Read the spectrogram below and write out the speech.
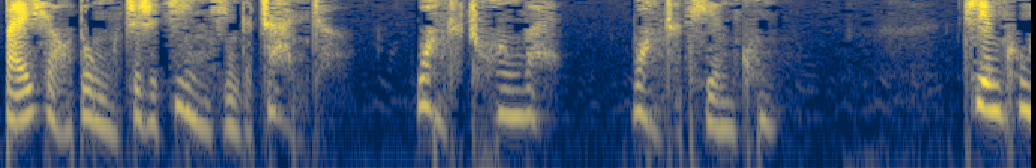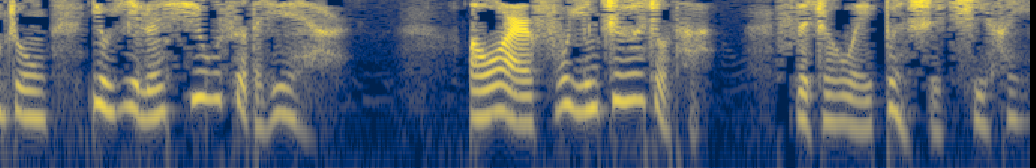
白小洞只是静静的站着，望着窗外，望着天空。天空中有一轮羞涩的月儿，偶尔浮云遮住它，四周围顿时漆黑。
